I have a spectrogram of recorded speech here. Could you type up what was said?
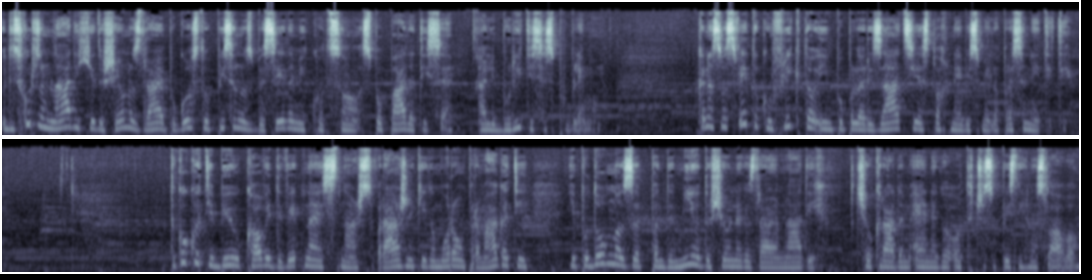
V diskurzu mladih je duševno zdravje pogosto opisano z besedami kot so spopadati se ali boriti se s problemom, kar nas v svetu konfliktov in popularizacije sploh ne bi smelo presenetiti. Tako kot je bil COVID-19 naš sovražnik, ki ga moramo premagati, je podobno z pandemijo duševnega zdravja mladih, če ukradem enega od časopisnih naslovov.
